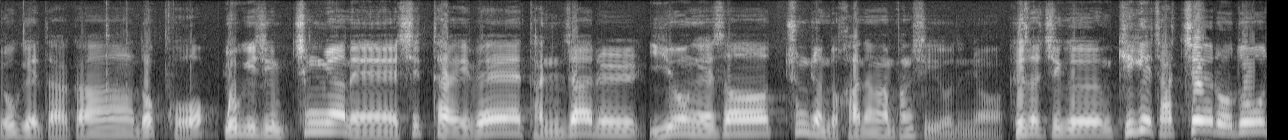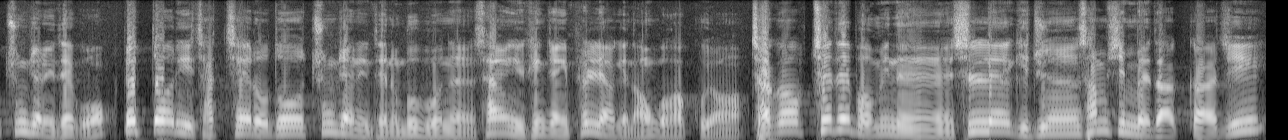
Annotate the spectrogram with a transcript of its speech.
여기에다가 넣고 여기 지금 측면에 C타입의 단자를 이용해서 충전도 가능한 방식이거든요. 그래서 지금 기계 자체로도 충전이 되고 배터리 자체로도 충전이 되는 부분은 사용이 굉장히 편리하게 나온 것 같고요. 작업 최대 범위는 실내 기준 30m까지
